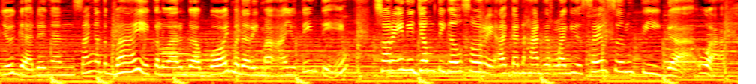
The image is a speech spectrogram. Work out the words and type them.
juga dengan sangat baik keluarga Boy menerima Ayu Ting Ting Sore ini jam 3 sore akan hadir lagi season 3 Wah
